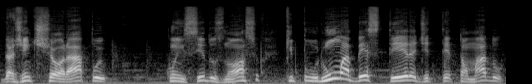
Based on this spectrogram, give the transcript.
da gente chorar por conhecidos nossos que por uma besteira de ter tomado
